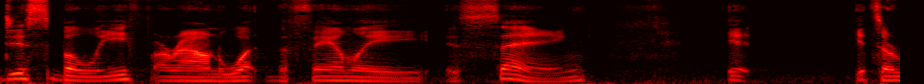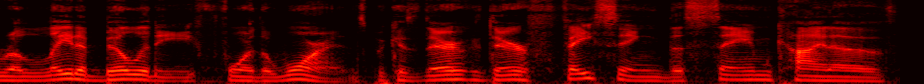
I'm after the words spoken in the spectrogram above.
disbelief around what the family is saying, it it's a relatability for the Warrens because they're they're facing the same kind of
